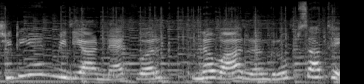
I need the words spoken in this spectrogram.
જીટીએન મીડિયા નેટવર્ક નવા રંગરૂપ સાથે.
